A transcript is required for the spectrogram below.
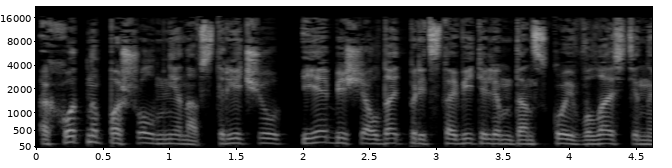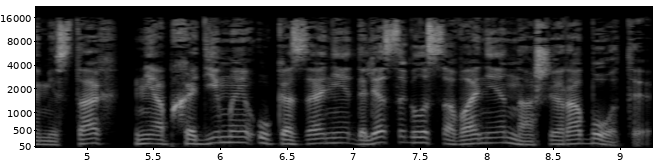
охотно пошел мне навстречу и обещал дать представителям донской власти на местах необходимые указания для согласования нашей работы.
